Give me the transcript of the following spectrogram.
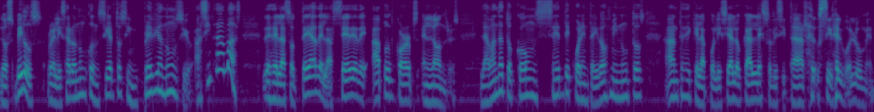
Los Beatles realizaron un concierto sin previo anuncio, así nada más, desde la azotea de la sede de Apple Corps en Londres. La banda tocó un set de 42 minutos antes de que la policía local les solicitara reducir el volumen.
